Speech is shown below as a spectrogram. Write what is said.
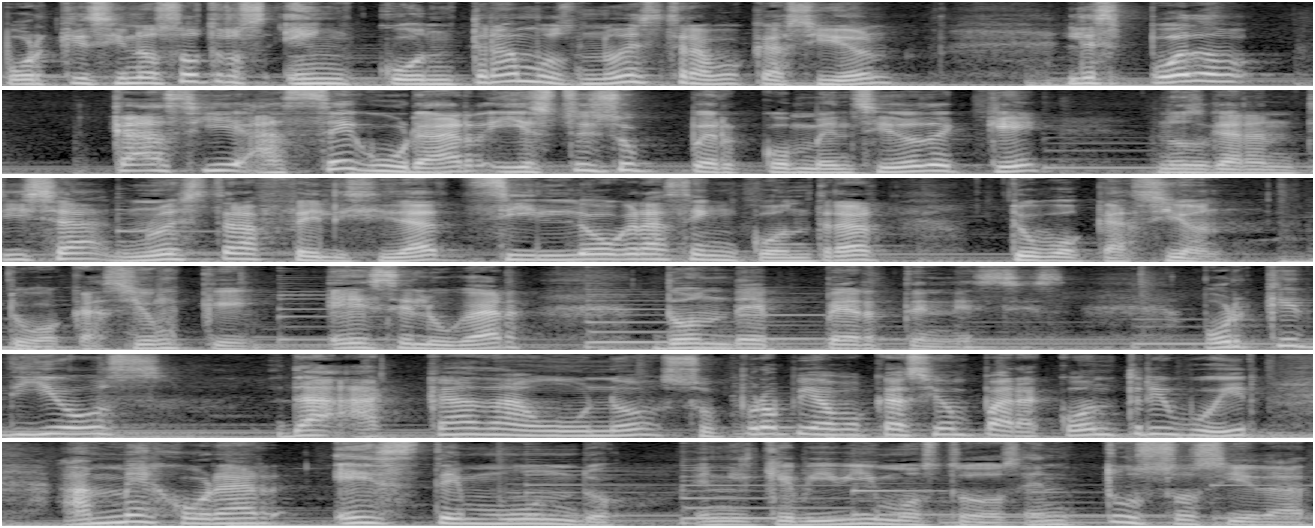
Porque si nosotros encontramos nuestra vocación, les puedo casi asegurar y estoy súper convencido de que nos garantiza nuestra felicidad si logras encontrar tu vocación. Tu vocación que es el lugar donde perteneces. Porque Dios da a cada uno su propia vocación para contribuir a mejorar este mundo en el que vivimos todos, en tu sociedad.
